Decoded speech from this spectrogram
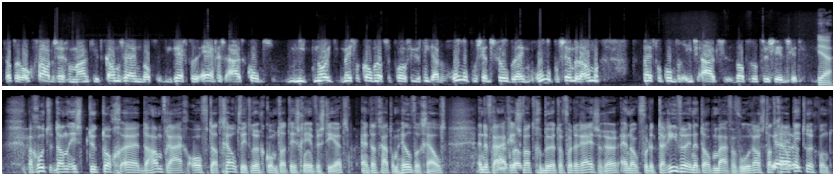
dat er ook fouten zijn gemaakt. Het kan zijn dat die rechter ergens uitkomt, niet nooit, meestal komen dat ze procedures niet uit 100% schuld bij 100% bij de ander. Meestal komt er iets uit wat er tussenin zit. Ja, maar goed, dan is het natuurlijk toch uh, de hamvraag of dat geld weer terugkomt dat is geïnvesteerd. En dat gaat om heel veel geld. En de vraag is, wat gebeurt er voor de reiziger en ook voor de tarieven in het openbaar vervoer als dat Ja, geld dat- niet terugkomt?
